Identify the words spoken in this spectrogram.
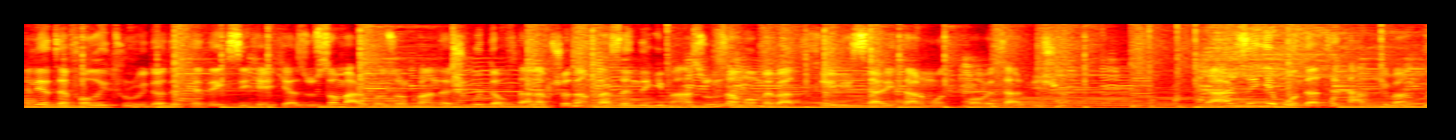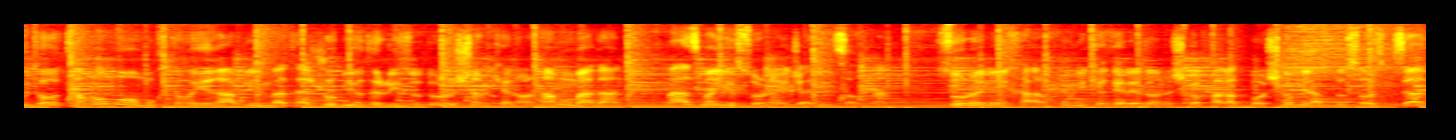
ولی اتفاقی تو رویداد تدکسی که یکی از دوستان برگزار کنندش بود داوطلب شدم و زندگیم از اون زمان به بعد خیلی سریعتر متفاوتتر پیش رفت. در عرض یه مدت تقریبا کوتاه تمام آموخته های قبلیم و تجربیات ریز و درشتم کنار هم اومدن و از من یه سرنای جدید ساختن. سورنای خرخونی که غیر دانشگاه فقط باشگاه می‌رفت و ساز می‌زد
